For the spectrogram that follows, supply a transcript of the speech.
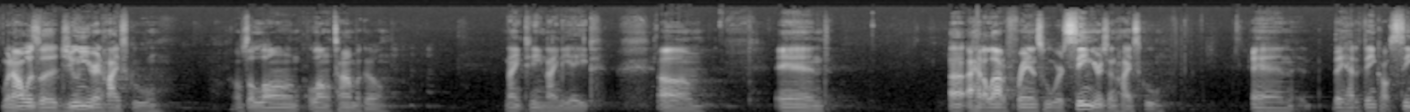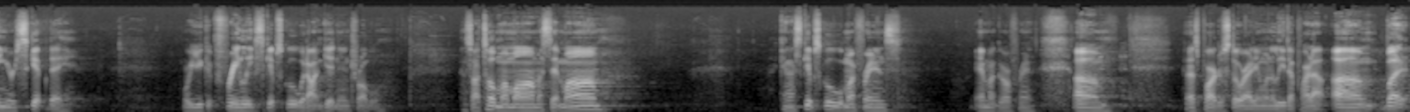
when I was a junior in high school, that was a long, long time ago, 1998. Um, and I, had a lot of friends who were seniors in high school, and they had a thing called Senior Skip Day, where you could freely skip school without getting in trouble. And so I told my mom, I said, Mom, can I skip school with my friends and my girlfriend? Um, that's part of the story. I didn't want to leave that part out. Um, but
